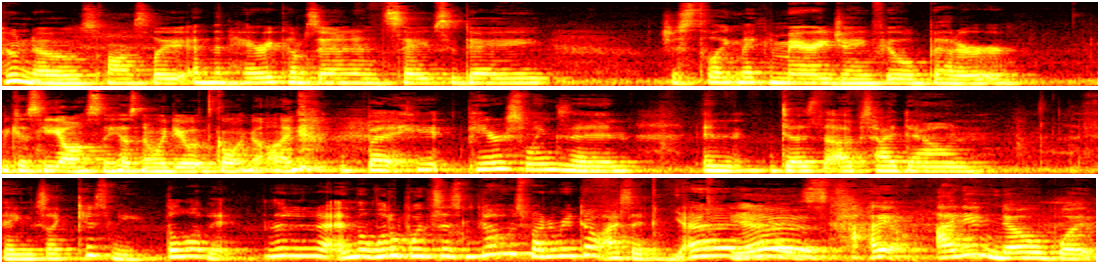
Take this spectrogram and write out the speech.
Who knows, honestly? And then Harry comes in and saves the day, just to like making Mary Jane feel better because he honestly has no idea what's going on. But he Peter swings in and does the upside down things like kiss me. They'll love it. No, no, no. And the little boy says, "No, Spider-Man, don't." I said, "Yes." I I didn't know what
